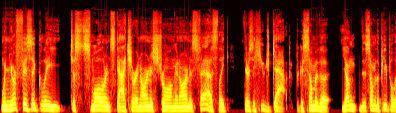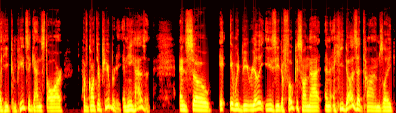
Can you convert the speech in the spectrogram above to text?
when you're physically just smaller in stature and aren't as strong and aren't as fast, like there's a huge gap because some of the young, some of the people that he competes against are have gone through puberty and he hasn't. And so it, it would be really easy to focus on that. And he does at times like,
